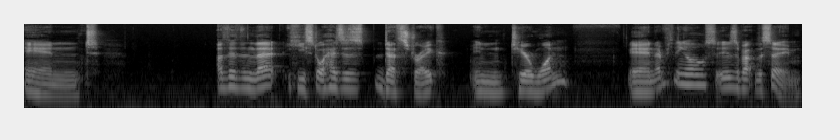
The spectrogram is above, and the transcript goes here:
and other than that, he still has his death strike in tier 1, and everything else is about the same.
